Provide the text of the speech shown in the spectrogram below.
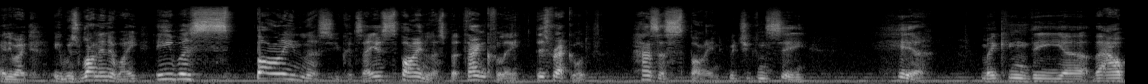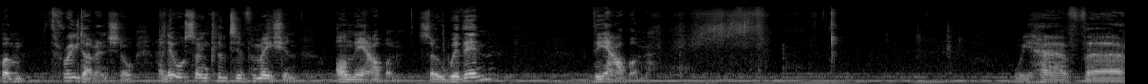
Anyway, he was running away. He was spineless, you could say. He was spineless, but thankfully, this record has a spine, which you can see here, making the uh, the album three-dimensional, and it also includes information on the album. So within the album, we have uh,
